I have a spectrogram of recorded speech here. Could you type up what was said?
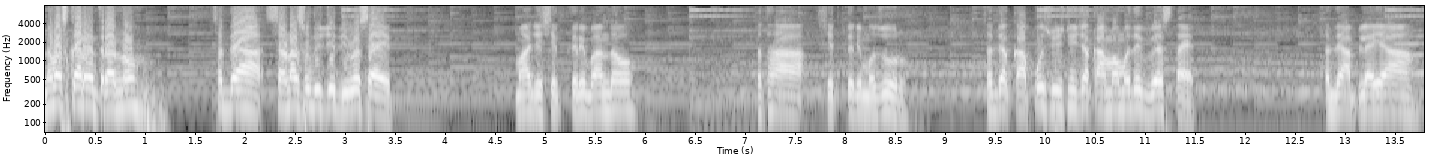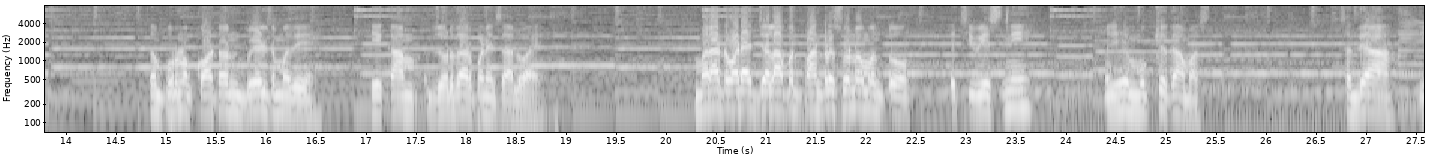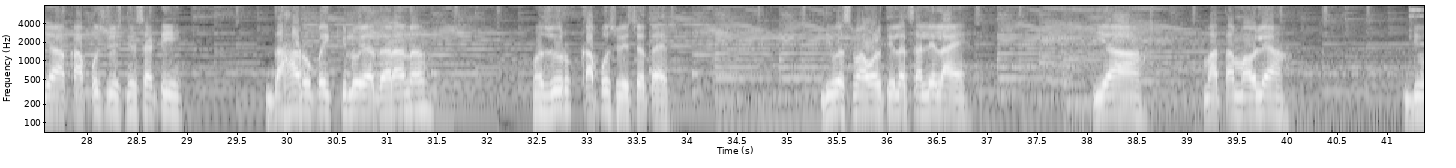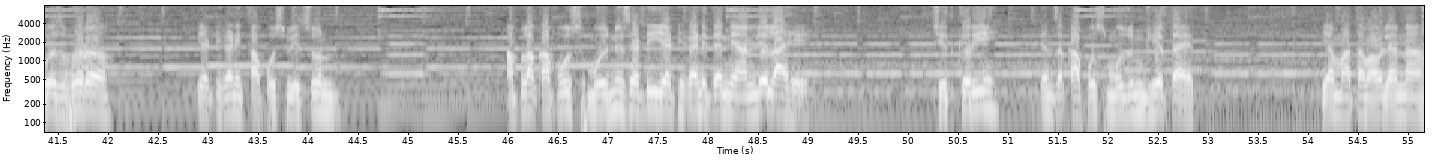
नमस्कार मित्रांनो. सध्या सणासुदीचे दिवस आहेत. माझे शेतकरी बांधव तथा शेतकरी मजूर सध्या कापूस वेचणीच्या कामामध्ये व्यस्त आहेत. सध्या आपल्या या संपूर्ण कॉटन बेल्टमध्ये हे काम जोरदारपणे चालू आहे. मराठवाड्यात ज्याला आपण पांढरं सोनं म्हणतो त्याची वेचणी म्हणजे हे मुख्य काम असतं. सध्या या कापूस वेचणीसाठी दहा रुपये किलो या दरानं मजूर कापूस वेचत आहेत. दिवस मावळतीला चाललेला आहे. या माता मावल्या दिवसभर या ठिकाणी कापूस वेचून आपला कापूस मोजणीसाठी या ठिकाणी त्यांनी आणलेला आहे. शेतकरी त्यांचा कापूस मोजून घेत आहेत. या माता मावल्यांना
